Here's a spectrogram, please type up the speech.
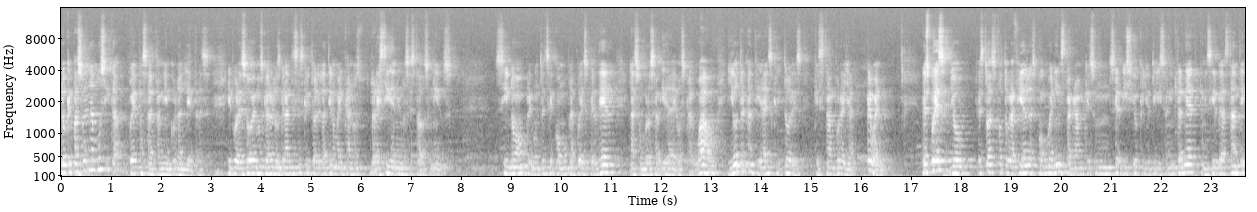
lo que pasó en la música puede pasar también con las letras. Y por eso vemos que ahora los grandes escritores latinoamericanos residen en los Estados Unidos. Si no, pregúntense cómo la puedes perder, la asombrosa vida de Oscar Wilde y otra cantidad de escritores que están por allá. Pero bueno, después yo estas fotografías las pongo en Instagram, que es un servicio que yo utilizo en internet y que me sirve bastante.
